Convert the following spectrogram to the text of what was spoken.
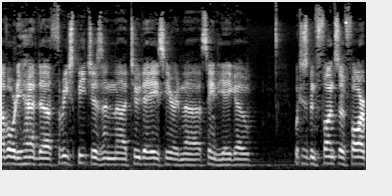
I've already had uh, three speeches in uh, two days here in uh, San Diego, which has been fun so far,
